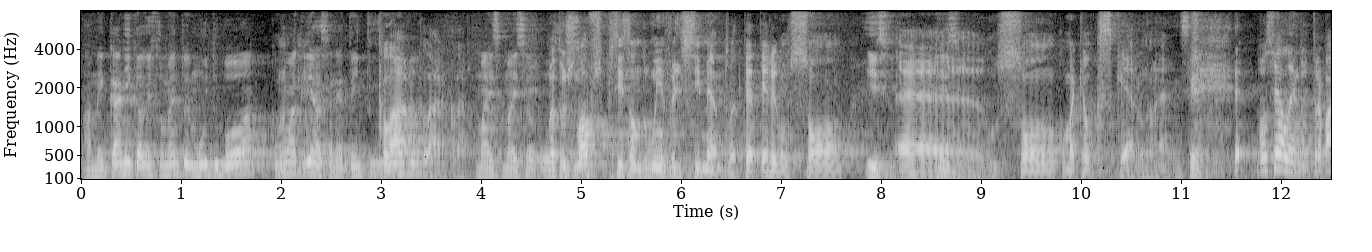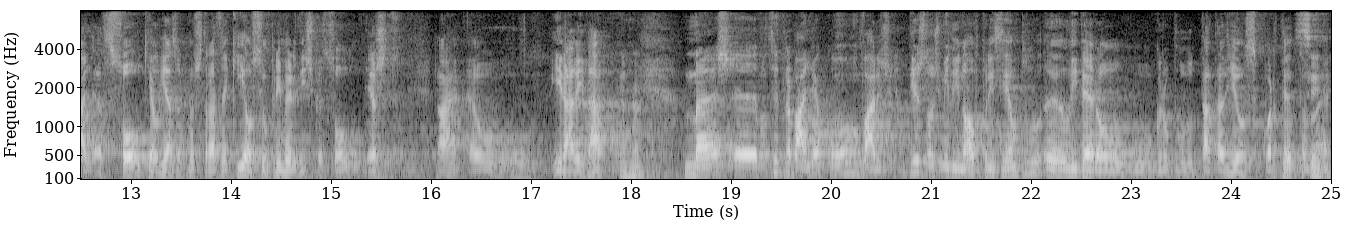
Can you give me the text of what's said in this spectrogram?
A, mecânica do instrumento é muito boa, como uma uhum. criança, né? tem tudo claro, novo. Claro, claro, mas, mas, mas os novos precisam de um envelhecimento até terem um som, isso, uh, isso. um som como aquele que se quer, não é? Sim. Eh, você além do trabalho a solo, que aliás é o que nos traz aqui, é o seu primeiro disco a solo, este, não é? é o Iralidade. Uhum mas uh, você trabalha com vários. Desde 2009, por exemplo, uh, lidera o, o, grupo Tata Dios Quarteto, Sim. não é?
